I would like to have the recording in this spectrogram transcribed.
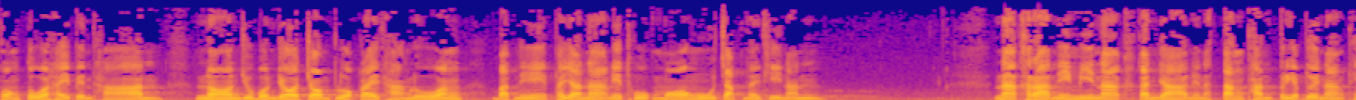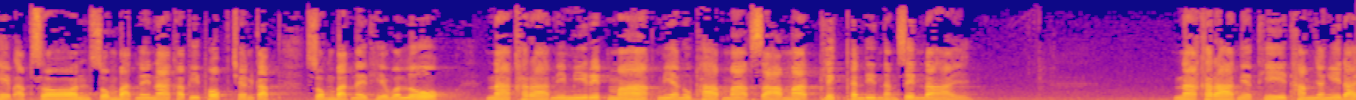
ของตัวให้เป็นทาน นอนอยู่บนยอดจอมปลวกใกล้ทางหลวง บัดนี้พญานาคนี่ถูกหมองูจับในที่นั้น นาคราชนี้มีนาคกัญญาเนี่ยนะตั้งพันเปรียบด้วยนางเทพอับสรสมบัติในนาคพิภพเช่นกับสมบัติในเทวโลก นาคราชนี้มีฤทธิ์มาก มีอนุภาพมากสามารถพลิกแผ่นดินทั้งสิ้นได้ นาคราชเนี่ยที่ทำอย่างนี้ได้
